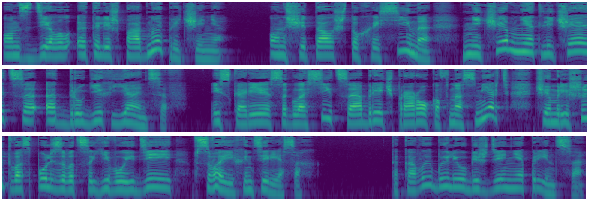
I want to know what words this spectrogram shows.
Он сделал это лишь по одной причине — он считал, что Хесина ничем не отличается от других яньцев и скорее согласится обречь пророков на смерть, чем решит воспользоваться его идеей в своих интересах. Таковы были убеждения принца,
